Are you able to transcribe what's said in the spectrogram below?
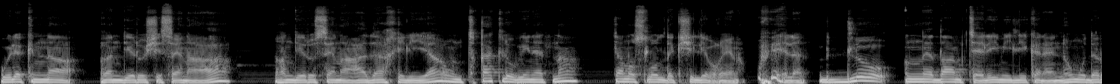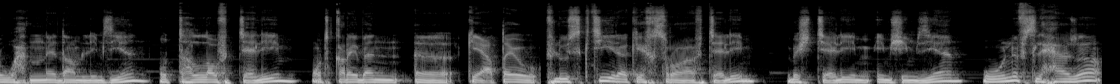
ولا كنا غنديروا شي صناعة غنديروا صناعة داخلية ونتقاتلوا بيناتنا كنوصلوا لداك الشيء اللي بغينا. وفعلا بدلوا النظام التعليمي اللي كان عندهم وداروا واحد النظام اللي مزيان وتهلاو في التعليم وتقريبا آه كيعطيو فلوس كثيره كيخسروها في التعليم باش التعليم يمشي مزيان. ونفس الحاجة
